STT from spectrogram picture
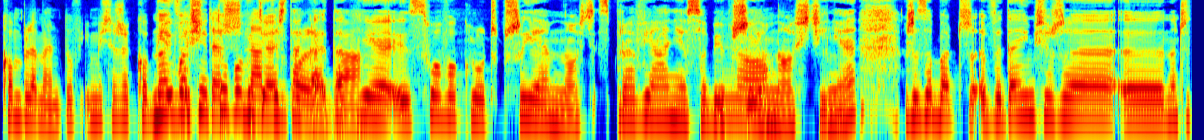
komplementów i myślę, że kobiety no i właśnie też tu tym tak, takie y, słowo klucz, przyjemność, sprawianie sobie no. przyjemności, nie? Że zobacz, wydaje mi się, że, yy, znaczy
